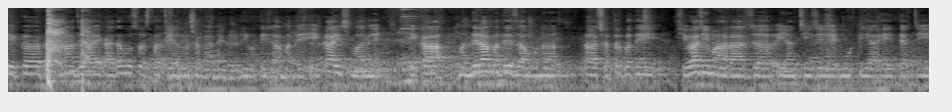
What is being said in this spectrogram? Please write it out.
एक घटना जी आहे कायदा व सुव्यवस्थाची अनुषंगाने घडली होती ज्यामध्ये एका इस्माने एका मंदिरामध्ये जाऊन छत्रपती शिवाजी महाराज यांची जे मूर्ती आहे त्याची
